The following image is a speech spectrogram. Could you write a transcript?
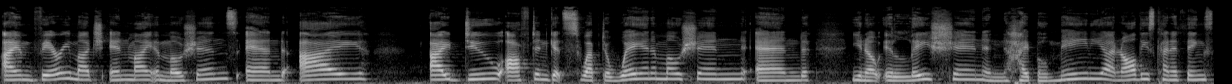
I am very much in my emotions and I I do often get swept away in emotion and, you know, elation and hypomania and all these kind of things.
